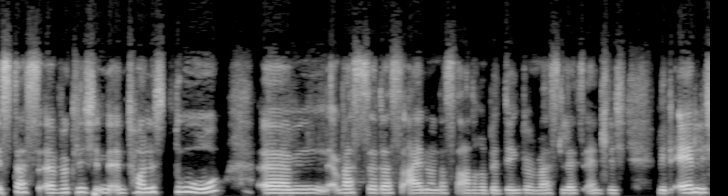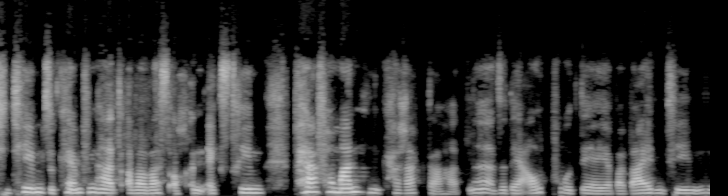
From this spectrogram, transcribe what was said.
ist das äh, wirklich ein, ein, tolles Duo, ähm, was das eine und das andere bedingt und was letztendlich mit ähnlichen Themen zu kämpfen hat, aber was auch einen extrem performanten Charakter hat. Ne? Also der Output, der ja bei beiden Themen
